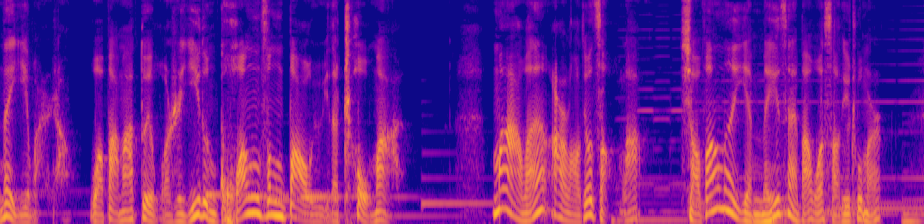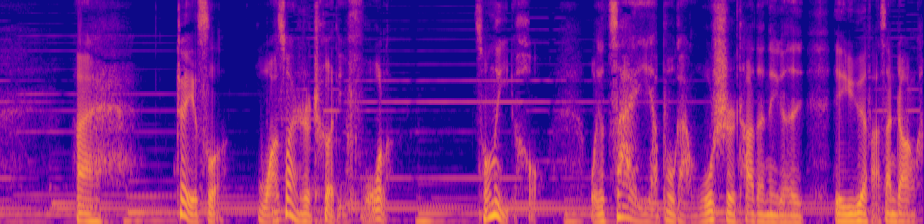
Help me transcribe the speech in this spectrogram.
那一晚上，我爸妈对我是一顿狂风暴雨的臭骂，骂完二老就走了，小芳呢也没再把我扫地出门。哎，这一次我算是彻底服了。从那以后，我就再也不敢无视他的那个约法三章了。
